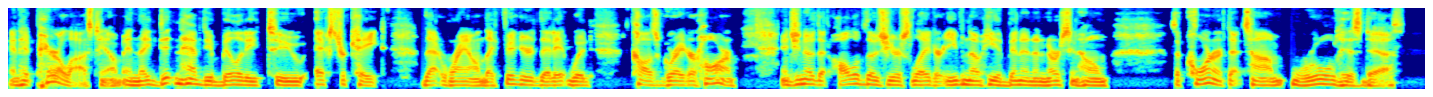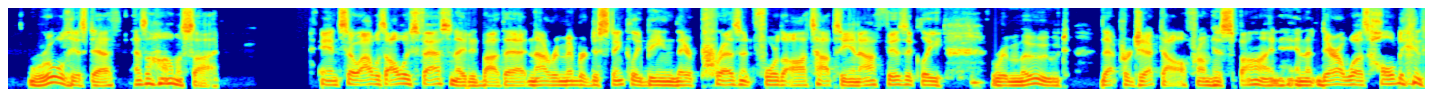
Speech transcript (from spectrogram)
and had paralyzed him. And they didn't have the ability to extricate that round. They figured that it would cause greater harm. And you know that all of those years later, even though he had been in a nursing home, the coroner at that time ruled his death, ruled his death as a homicide. And so I was always fascinated by that. And I remember distinctly being there present for the autopsy, and I physically removed that projectile from his spine. And there I was holding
